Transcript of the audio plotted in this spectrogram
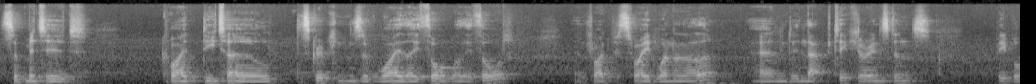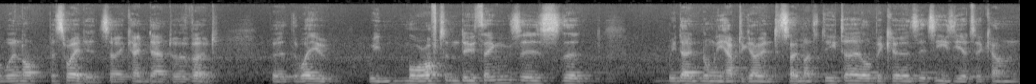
submitted quite detailed descriptions of why they thought what they thought and tried to persuade one another. And in that particular instance, people were not persuaded, so it came down to a vote. But the way we more often do things is that we don't normally have to go into so much detail because it's easier to come,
